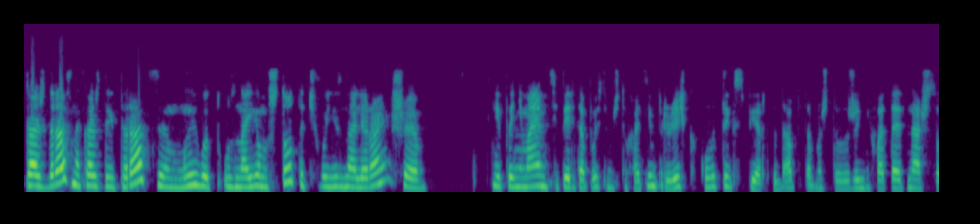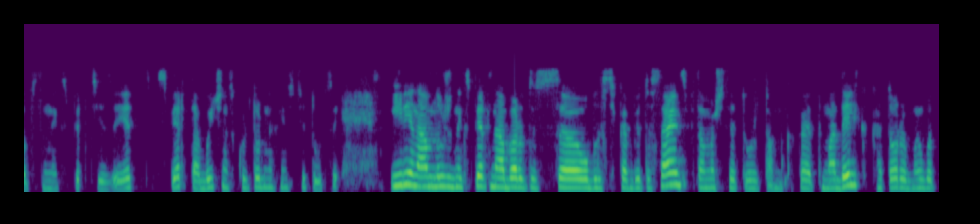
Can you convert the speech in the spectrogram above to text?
каждый раз, на каждой итерации мы вот узнаем что-то, чего не знали раньше, и понимаем теперь, допустим, что хотим привлечь какого-то эксперта, да, потому что уже не хватает нашей собственной экспертизы, и это эксперты обычно с культурных институций. Или нам нужен эксперт, наоборот, из э, области компьютер-сайенс, потому что это уже там какая-то моделька, которую мы вот,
